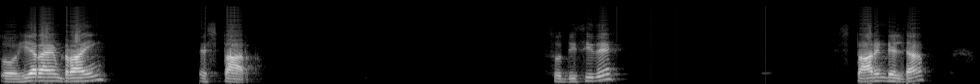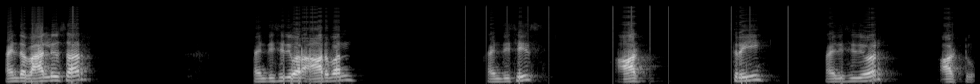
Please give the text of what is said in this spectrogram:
So here I am drawing a star. So this is a star in delta and the values are and this is your R1 and this is R3 and this is your R2.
